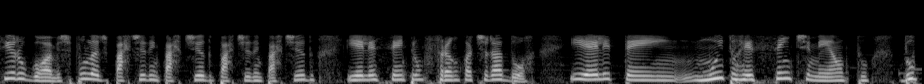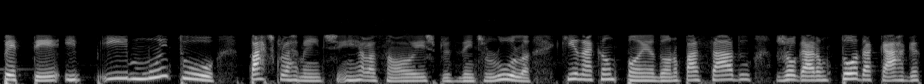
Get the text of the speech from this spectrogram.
Ciro Gomes pula de partido em partido, partido em partido, e ele é sempre um franco atirador. E ele tem muito ressentimento do PT e, e muito particularmente em relação ao ex-presidente Lula, que na campanha do ano passado jogaram toda a carga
